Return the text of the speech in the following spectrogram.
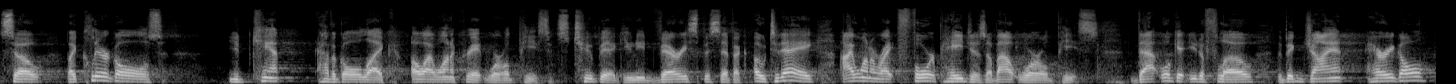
So, by clear goals, you can't have a goal like, oh, I want to create world peace. It's too big. You need very specific, oh, today I want to write four pages about world peace. That will get you to flow. The big, giant, hairy goal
